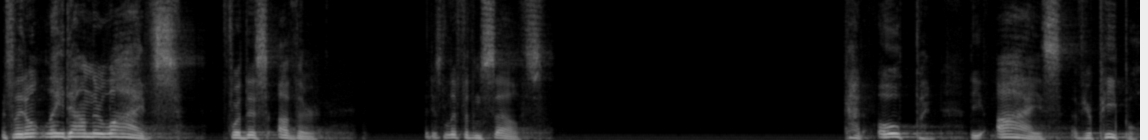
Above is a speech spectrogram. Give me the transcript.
And so they don't lay down their lives for this other, they just live for themselves. God, open the eyes of your people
